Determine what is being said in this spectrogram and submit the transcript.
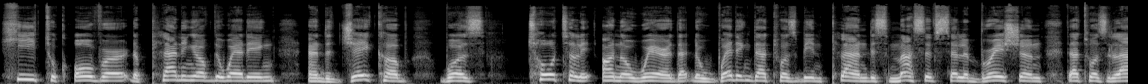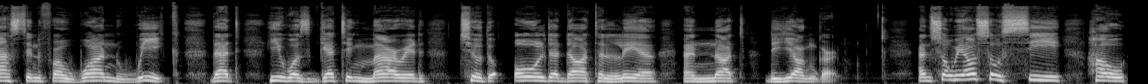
he took over the planning of the wedding and Jacob was totally unaware that the wedding that was being planned, this massive celebration that was lasting for one week, that he was getting married to the older daughter Leah and not the younger. And so we also see how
